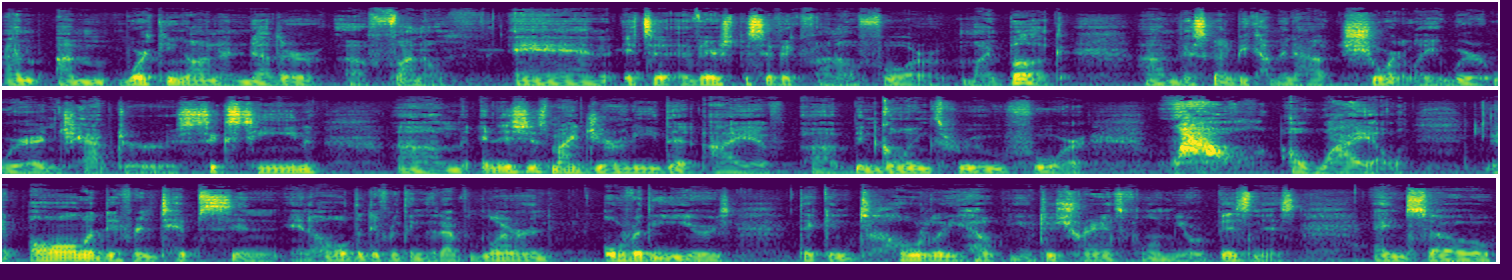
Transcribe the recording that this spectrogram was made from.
I'm I'm working on another uh, funnel, and it's a, a, very specific funnel for my book um, that's going to be coming out shortly. We're we're in chapter sixteen, um, and it's just my journey that I have uh, been going through for wow a while, and all the different tips and and all the different things that I've learned over the years that can totally help you to transform your business, and so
